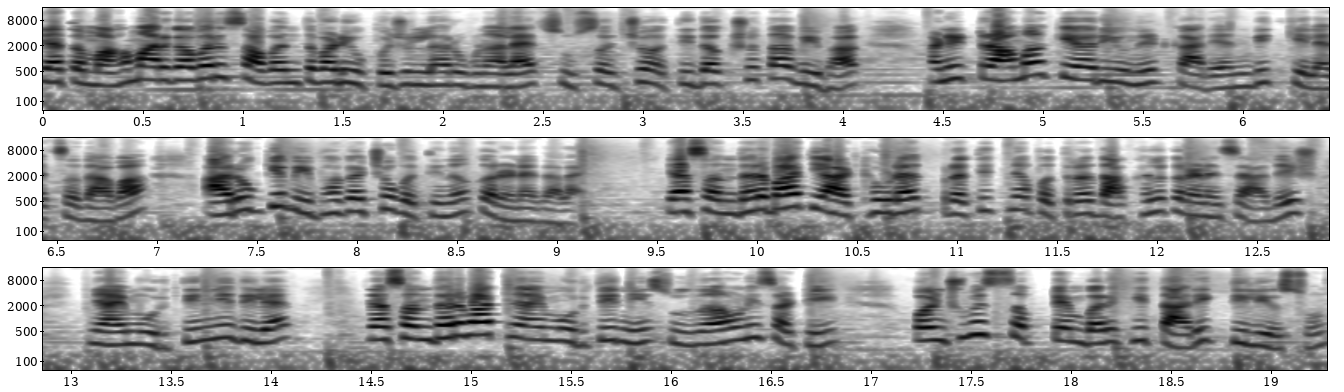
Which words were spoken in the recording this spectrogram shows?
यात महामार्गावर सावंतवाडी उपजिल्हा रुग्णालयात सुसज्ज अतिदक्षता विभाग आणि ट्रामा केअर युनिट कार्यान्वित केल्याचा दावा आरोग्य विभागाच्या वतीनं करण्यात आलाय. या संदर्भात या आठवड्यात प्रतिज्ञापत्र दाखल करण्याचे आदेश न्यायमूर्तींनी दिले. या संदर्भात न्यायमूर्तींनी सुनावणीसाठी पंचवीस सप्टेंबर ही तारीख दिली असून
